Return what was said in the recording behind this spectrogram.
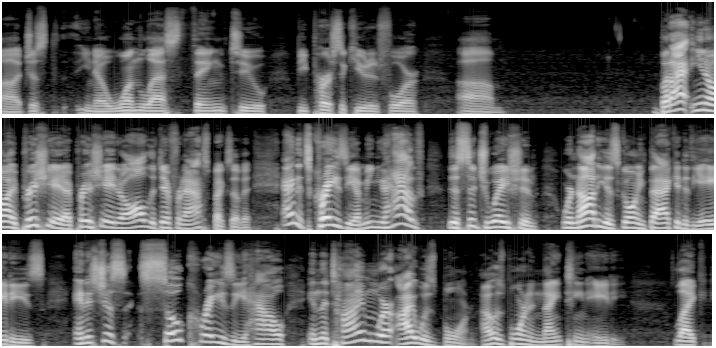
uh, just you know, one less thing to be persecuted for. Um, but I, you know, I appreciate, I appreciated all the different aspects of it, and it's crazy. I mean, you have this situation where Nadia's going back into the '80s, and it's just so crazy how, in the time where I was born, I was born in 1980, like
